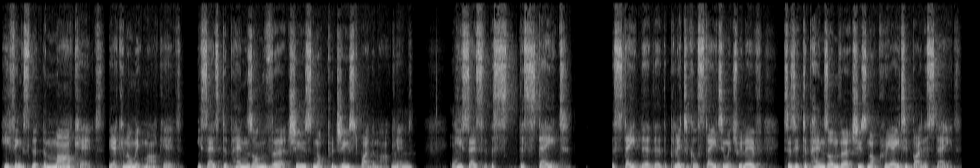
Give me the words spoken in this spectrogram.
He thinks that the market, the economic market, he says, depends on virtues not produced by the market. Mm-hmm. Yeah. He says that the, the state, the state, the, the, the political state in which we live, he says it depends on virtues not created by the state.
